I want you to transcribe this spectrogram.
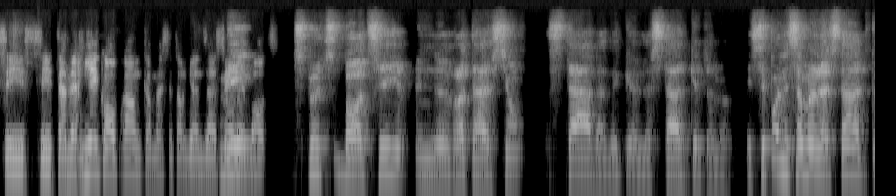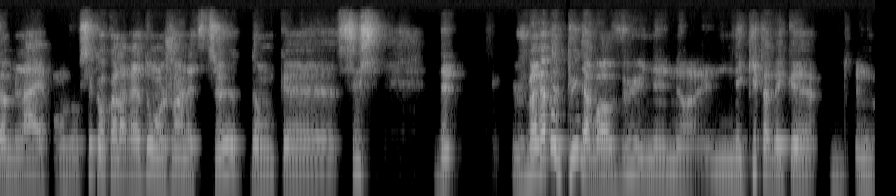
tu n'avais rien comprendre comment cette organisation est bâtie. Tu peux-tu bâtir une rotation stable avec euh, le stade que tu as là? Et c'est pas nécessairement le stade comme l'air. On, sait qu'au Colorado, on joue en altitude, donc euh. De, je me rappelle plus d'avoir vu une, équipe avec euh, une,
